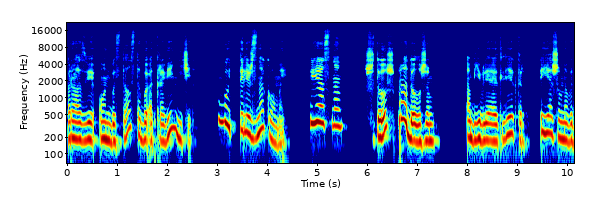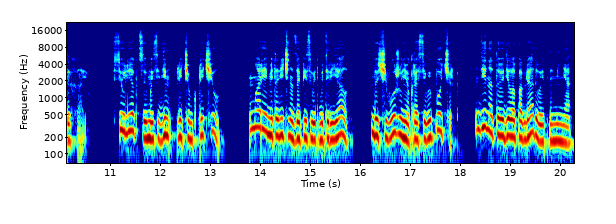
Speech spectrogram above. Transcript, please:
«Разве он бы стал с тобой откровенничать? Будь ты лишь знакомый». «Ясно. Что ж, продолжим», — объявляет лектор, и я шумно выдыхаю. Всю лекцию мы сидим плечом к плечу. Мария методично записывает материал. До чего же у нее красивый почерк. Дина то и дело поглядывает на меня,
